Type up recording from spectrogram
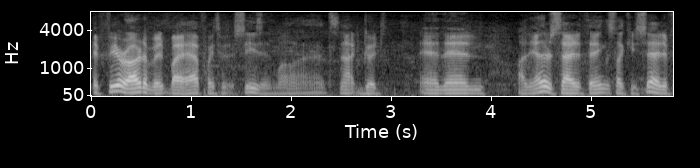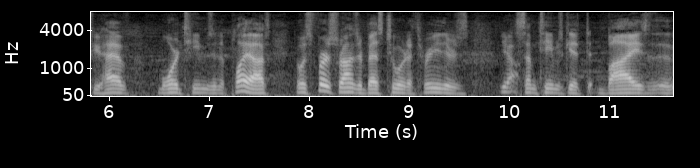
if you're out of it by halfway through the season, well, that's not good. And then on the other side of things, like you said, if you have more teams in the playoffs, those first rounds are best two out of three. There's Yeah. some teams get buys, uh,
